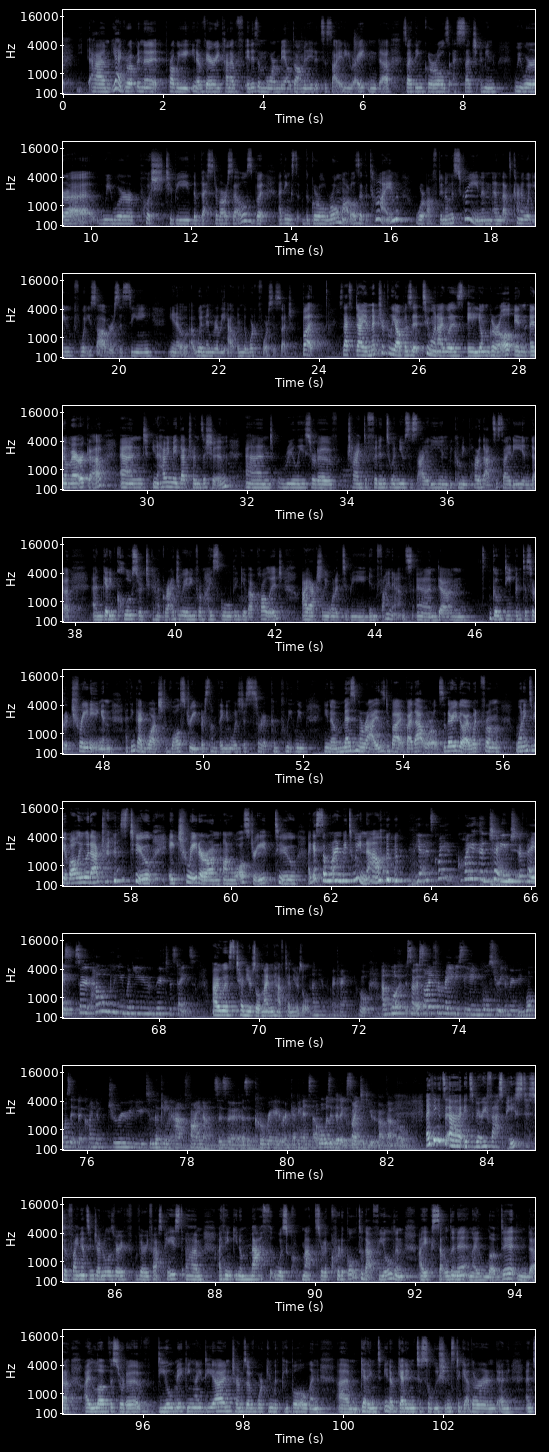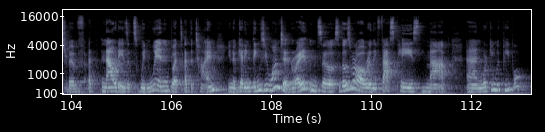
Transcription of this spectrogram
um, yeah, I grew up in a probably you know very kind of it is a more male dominated society, right? And uh, so I think girls as such, I mean, we were uh, we were pushed to be the best of ourselves, but I think the girl role models at the time were often on the screen, and, and that's kind of what you what you saw versus seeing you know women really out in the workforce as such, but so that's diametrically opposite to when I was a young girl in, in America. And, you know, having made that transition and really sort of trying to fit into a new society and becoming part of that society and, uh, and getting closer to kind of graduating from high school, thinking about college, I actually wanted to be in finance. And, um, go deep into sort of trading. And i think i'd watched wall street or something and was just sort of completely you know mesmerized by by that world. So there you go. I went from wanting to be a bollywood actress to a trader on on wall street to i guess somewhere in between now. Yeah it's quite quite a change of pace. So how old were you when you moved to the states? I was 10 years old nine and a half 10 years old. Okay Cool. And what? So aside from maybe seeing Wall Street the movie, what was it that kind of drew you to looking at finance as a as a career and getting into that? What was it that excited you about that role? I think it's uh, it's very fast paced. So finance in general is very very fast paced. Um, I think you know math was math sort of critical to that field, and I excelled in it, and I loved it, and uh, I love the sort of deal making idea in terms of working with people and um, getting to, you know getting to solutions together, and and and sort of at, nowadays it's win win, but at the time you know getting things you wanted, right? And so so those were all really fast paced math and working with people.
